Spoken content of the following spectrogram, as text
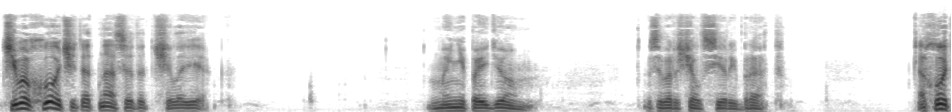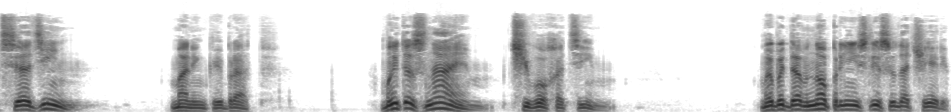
чего хочет от нас этот человек. Мы не пойдем, — заворчал серый брат. Охоться один, маленький брат. Мы-то знаем, чего хотим. Мы бы давно принесли сюда череп.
